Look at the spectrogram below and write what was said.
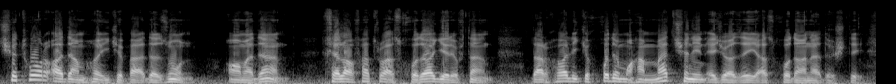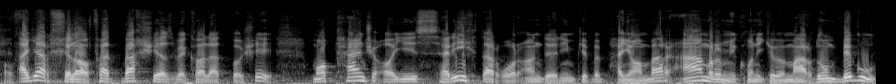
چطور آدم هایی که بعد از اون آمدند خلافت رو از خدا گرفتند؟ در حالی که خود محمد چنین اجازه ای از خدا نداشته. اگر خلافت بخشی از وکالت باشه ما پنج آیه سریح در قرآن داریم که به پیامبر امر می‌کنه که به مردم بگو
